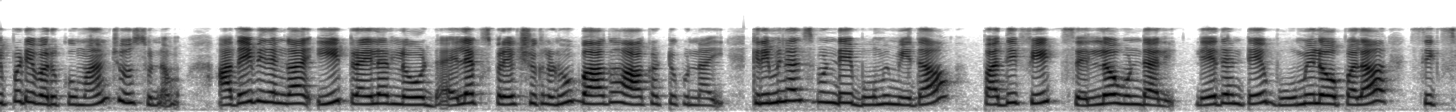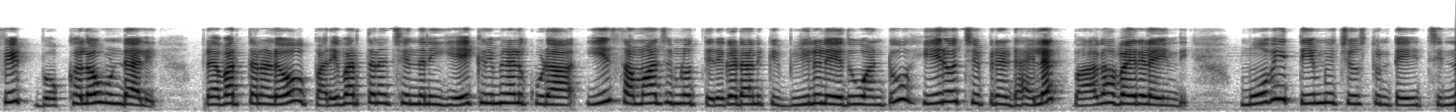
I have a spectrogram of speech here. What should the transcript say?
ఇప్పటి వరకు మనం చూస్తున్నాము. అదేవిధంగా ఈ ట్రైలర్లో డైలాగ్స్ ప్రేక్షకులను బాగా ఆకట్టుకున్నాయి. క్రిమినల్స్ ఉండే భూమి మీద పది ఫీట్ సెల్లో ఉండాలి లేదంటే భూమి లోపల సిక్స్ ఫీట్ బొక్కలో ఉండాలి. ప్రవర్తనలో పరివర్తన చెందని ఏ క్రిమినల్ కూడా ఈ సమాజంలో తిరగడానికి వీలు లేదు అంటూ హీరో చెప్పిన డైలాగ్ బాగా వైరల్ అయింది. మూవీ థీమ్ని చూస్తుంటే చిన్న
